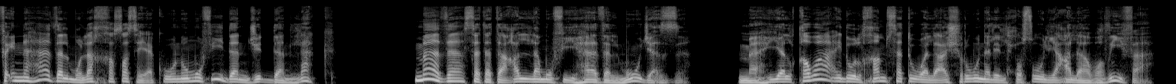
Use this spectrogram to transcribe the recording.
فإن هذا الملخص سيكون مفيدا جدا لك ماذا ستتعلم في هذا الموجز؟ ما هي القواعد الخمسة والعشرون للحصول على وظيفة؟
